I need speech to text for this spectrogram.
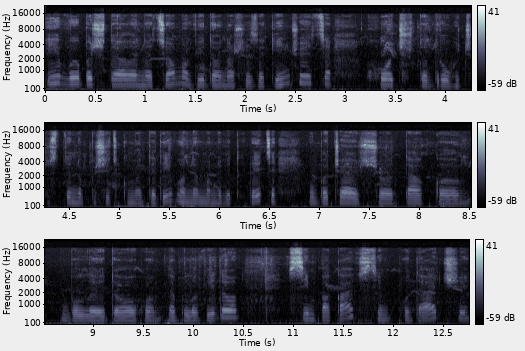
І вибачте, але на цьому відео наше закінчується. Хочете другу частину, пишіть коментарі, вони в мене відкриті. Вибачаю, що так е, були довго не було відео. Всім пока, всім удачі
